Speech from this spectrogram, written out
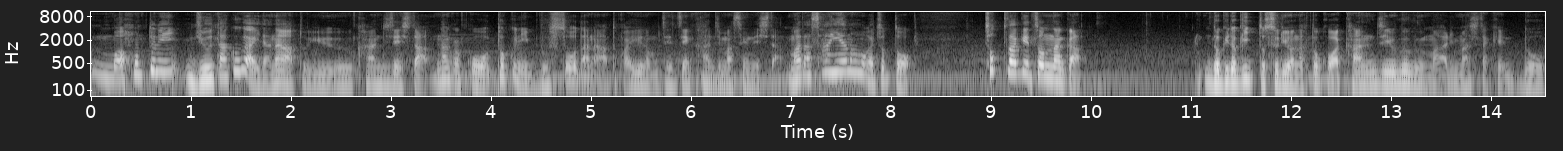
まあ、本当に住宅街だなという感じでした。なんかこう特に物騒だなとかいうのも全然感じませんでした。まだ山谷の方がちょっとちょっとだけそのなんかドキドキっとするようなとこは感じる部分もありましたけど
